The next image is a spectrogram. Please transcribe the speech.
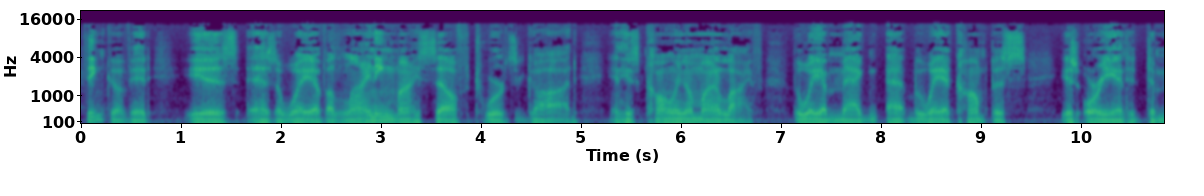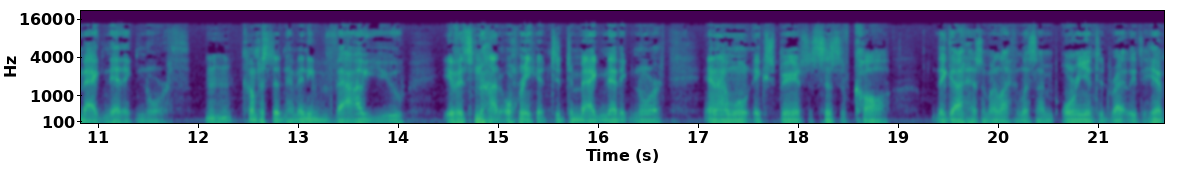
think of it is as a way of aligning myself towards God and His calling on my life, the way a mag, uh, the way a compass is oriented to magnetic north. Mm-hmm. Compass doesn't have any value if it's not oriented to magnetic north, and I won't experience a sense of call that God has in my life unless I'm oriented rightly to Him.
